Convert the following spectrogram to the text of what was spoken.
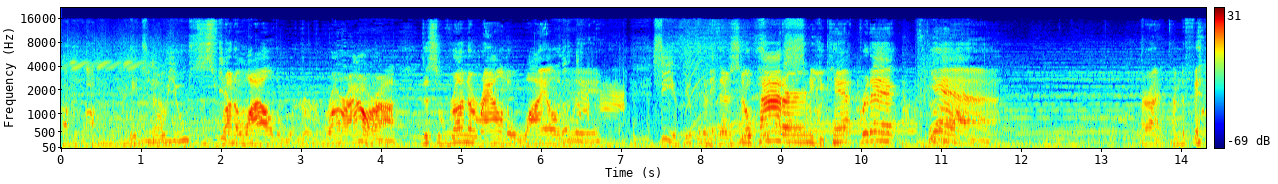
It's no use. Just run a wild, up. wild, rah just run around wildly. See if you can If there's no pattern, you can't predict. Yeah. Alright, time to fail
